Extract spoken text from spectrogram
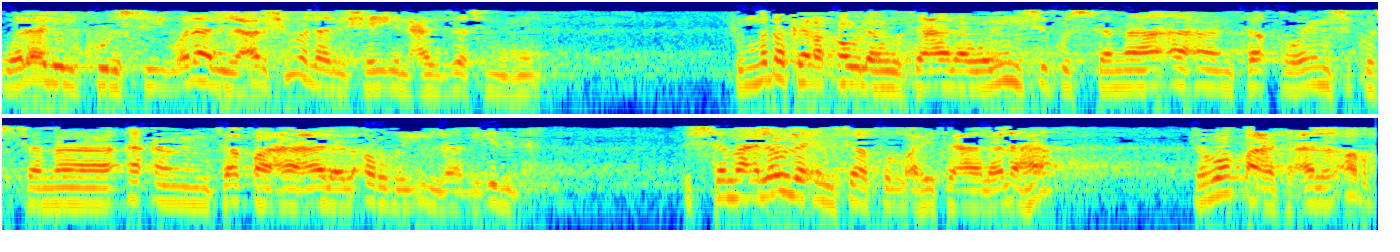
ولا للكرسي ولا للعرش ولا لشيء عز اسمه. ثم ذكر قوله تعالى ويمسك السماء أن ويمسك السماء أن تقع على الأرض إلا بإذنه. السماء لولا إمساك الله تعالى لها لوقعت على الأرض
